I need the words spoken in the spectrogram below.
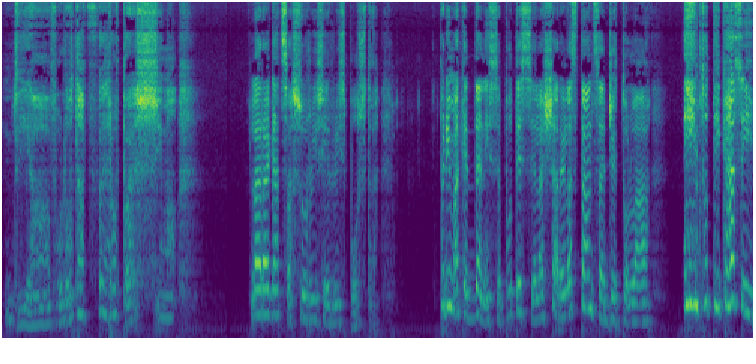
Diavolo, davvero pessimo. La ragazza sorrise in risposta. Prima che Dennis potesse lasciare la stanza, gettò là. In tutti i casi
